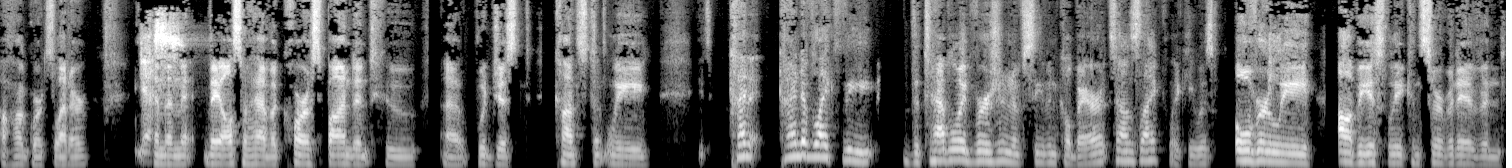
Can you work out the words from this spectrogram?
a Hogwarts letter, yes. and then they, they also have a correspondent who uh, would just constantly, it's kind of kind of like the the tabloid version of Stephen Colbert. It sounds like like he was overly obviously conservative and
